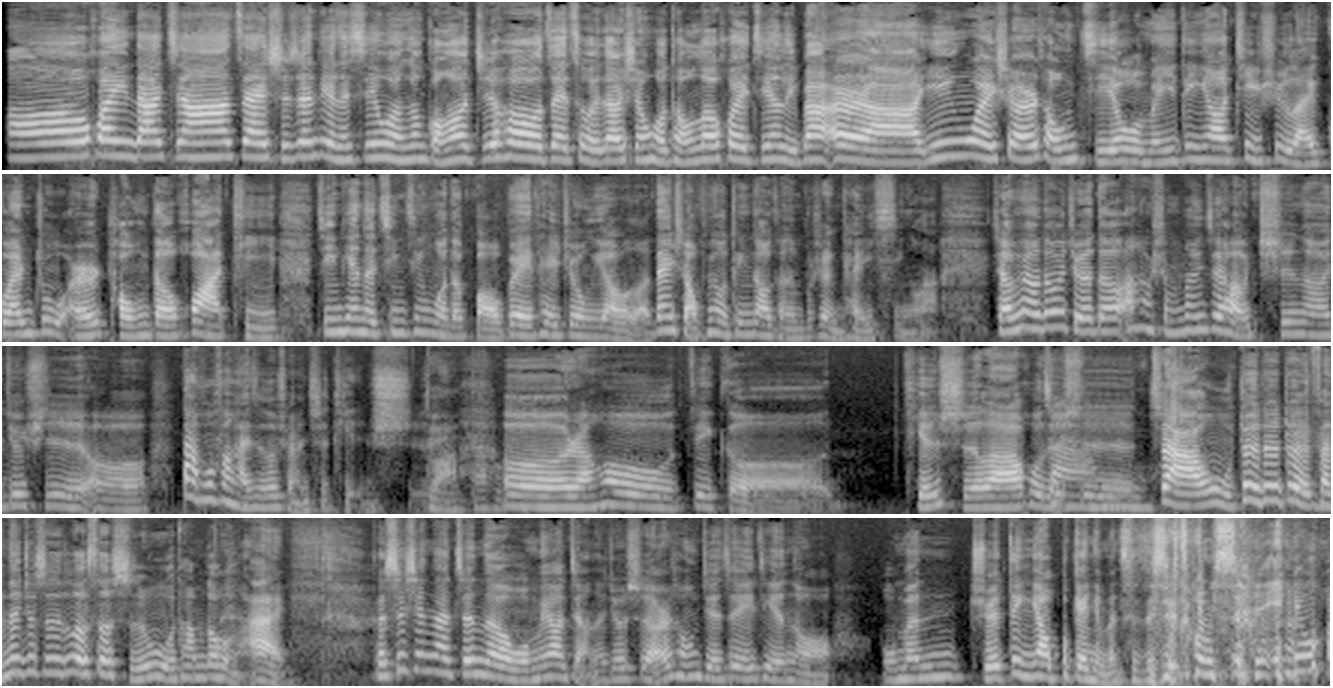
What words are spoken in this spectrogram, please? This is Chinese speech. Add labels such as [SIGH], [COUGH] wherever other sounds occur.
好，欢迎大家在时针点的新闻跟广告之后，再次回到生活同乐会。今天礼拜二啊，因为是儿童节，我们一定要继续来关注儿童的话题。今天的亲亲我的宝贝太重要了，但小朋友听到可能不是很开心啦。小朋友都会觉得啊，什么东西最好吃呢？就是呃，大部分孩子都喜欢吃甜食啦，呃，然后这个甜食啦，或者是炸物，对对对，反正就是垃圾食物，他们都很爱。可是现在真的，我们要讲的就是儿童节这一天哦，我们决定要不给你们吃这些东西，因为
